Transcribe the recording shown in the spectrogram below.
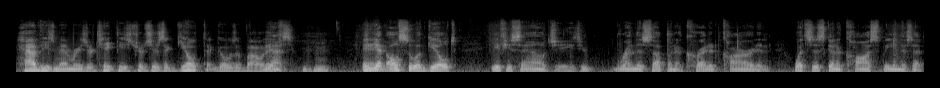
have these memories or take these trips. There's a guilt that goes about yes. it. Yes. Mm-hmm. And, and, yet also a guilt if you say, oh, geez, you run this up on a credit card and what's this going to cost me? And there's that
